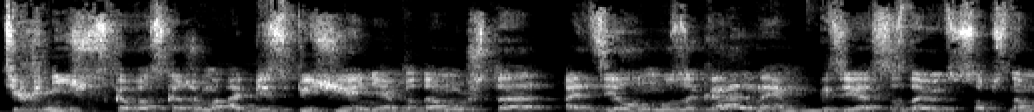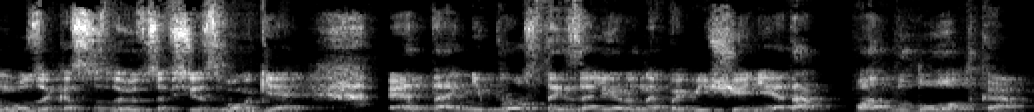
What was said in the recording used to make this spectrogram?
технического, скажем, обеспечения, потому что отдел музыкальный, где создается, собственно, музыка, создаются все звуки, это не просто изолированное помещение, это подлодка,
